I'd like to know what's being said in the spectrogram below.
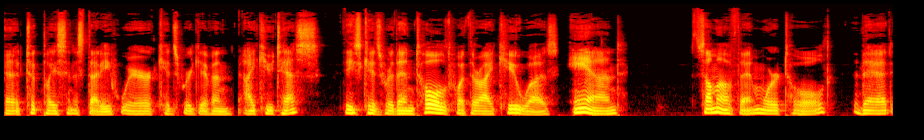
uh, took place in a study where kids were given IQ tests. These kids were then told what their IQ was, and some of them were told that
